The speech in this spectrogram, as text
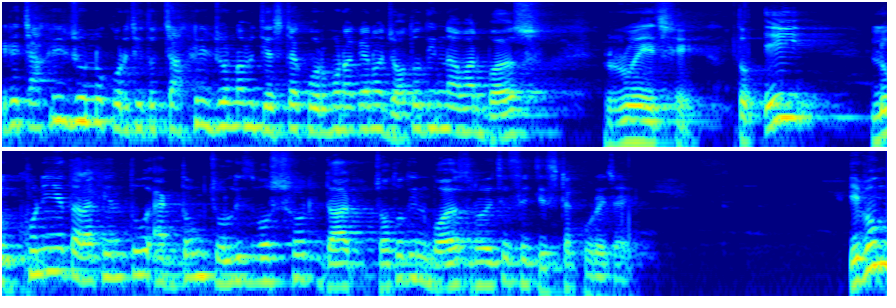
এটা চাকরির জন্য করেছি, তো চাকরির জন্য আমি চেষ্টা করব না কেন? যতদিন না আমার বয়স রয়েছে। তো এই লক্ষ্য নিয়ে তারা কিন্তু একদম চল্লিশ বছর যার যতদিন বয়স রয়েছে, সে চেষ্টা করে যায়। এবং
